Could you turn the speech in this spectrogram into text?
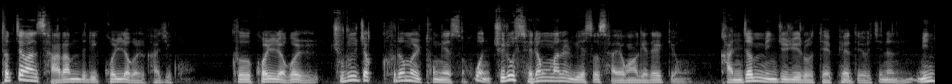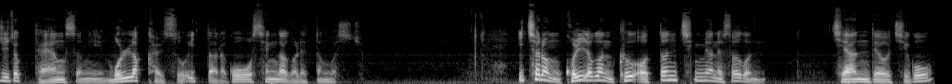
특정한 사람들이 권력을 가지고 그 권력을 주류적 흐름을 통해서 혹은 주류 세력만을 위해서 사용하게 될 경우 간접 민주주의로 대표되어지는 민주적 다양성이 몰락할 수 있다라고 생각을 했던 것이죠. 이처럼 권력은 그 어떤 측면에서건 제한되어지고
